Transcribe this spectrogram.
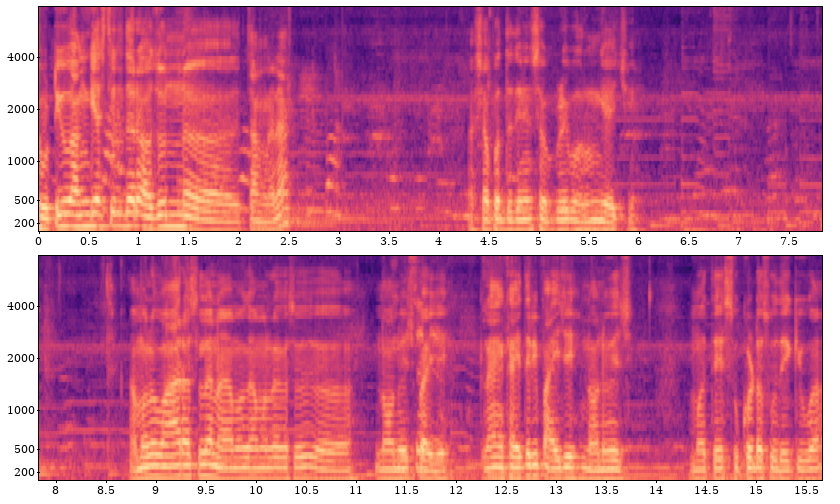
छोटी वांगी असतील तर अजून चांगलं ना? अशा पद्धतीने सगळी भरून घ्यायची. आम्हाला वार असला ना मग आम्हाला कसं नॉनव्हेज पाहिजे. नाही काहीतरी पाहिजे नॉनव्हेज मग ते सुकट असू दे किंवा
